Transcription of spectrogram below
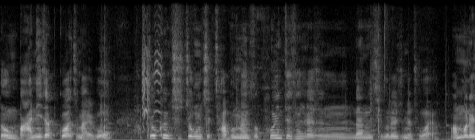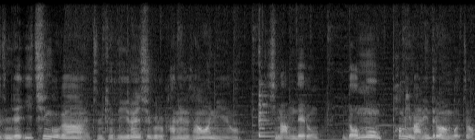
너무 많이 잡고 하지 말고 조금씩 조금씩 잡으면서 포인트 살려준다는 식으로 해주면 좋아요. 지금 이제 이 친구가 지금 계속 이런 식으로 가는 상황이에요. 지금 맘대로. 너무 펌이 많이 들어간 거죠?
